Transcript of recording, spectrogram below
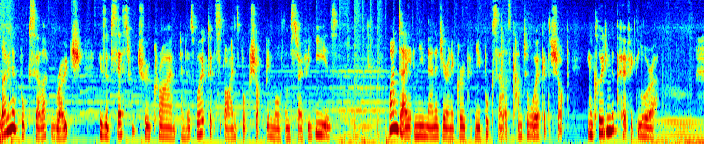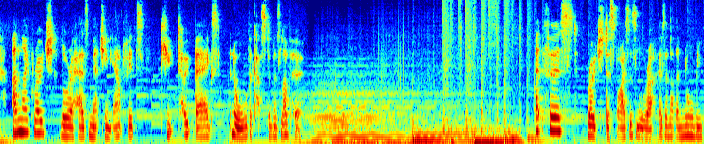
Loner bookseller Roach is obsessed with true crime and has worked at Spine's bookshop in Walthamstow for years. One day, a new manager and a group of new booksellers come to work at the shop, including the perfect Laura. Unlike Roach, Laura has matching outfits, cute tote bags, and all the customers love her. At first, Roach despises Laura as another normie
